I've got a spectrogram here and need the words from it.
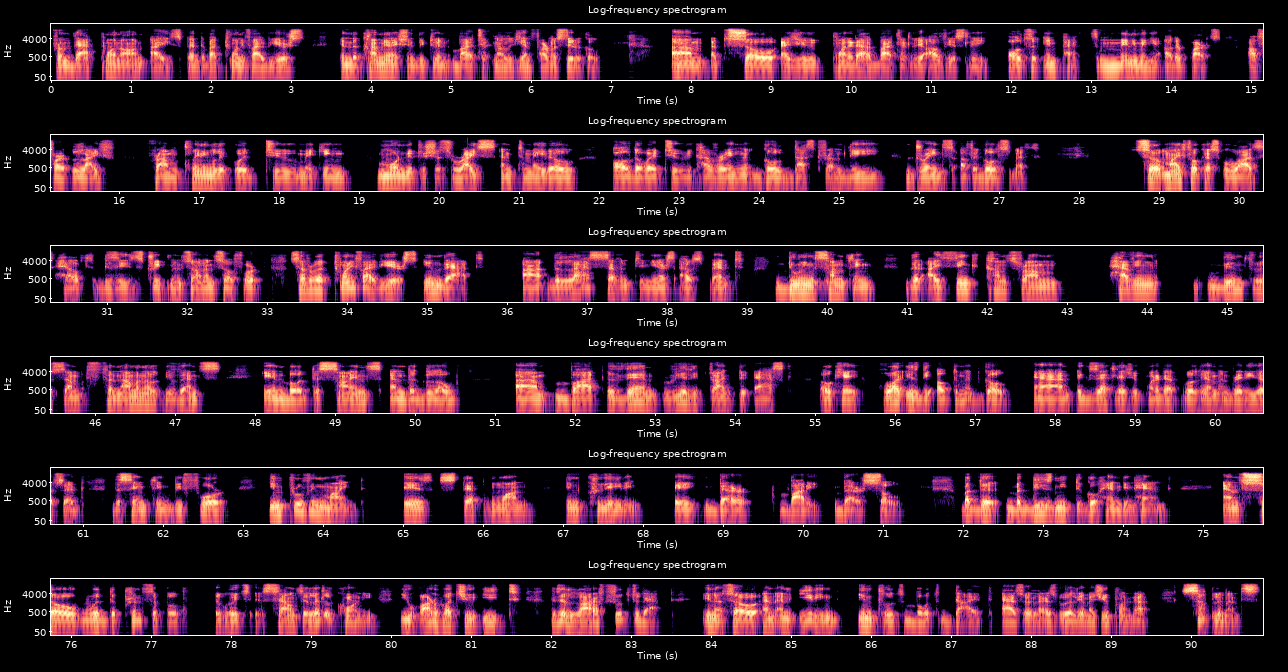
From that point on, I spent about 25 years in the combination between biotechnology and pharmaceutical. Um, so, as you pointed out, biotechnology obviously also impacts many, many other parts of our life, from cleaning liquid to making more nutritious rice and tomato, all the way to recovering gold dust from the drains of a goldsmith. So my focus was health, disease, treatment, so on and so forth. So for about 25 years in that, uh, the last 17 years I've spent doing something that I think comes from having been through some phenomenal events in both the science and the globe, um, but then really trying to ask, okay, what is the ultimate goal? And exactly as you pointed out, William and Brady, you have said the same thing before. Improving mind is step one in creating a better body, better soul. But the but these need to go hand in hand. And so with the principle, which sounds a little corny, you are what you eat. There's a lot of truth to that. You know, so and and eating includes both diet as well as William, as you pointed out, supplements.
